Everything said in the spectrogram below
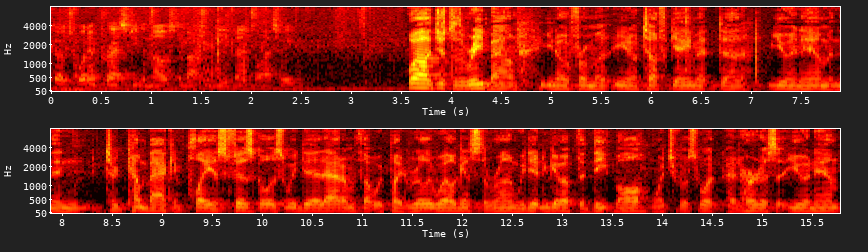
Coach, what impressed you the most about your defense last week? Well, just the rebound, you know, from a you know tough game at uh, UNM, and then to come back and play as physical as we did. Adam, I thought we played really well against the run. We didn't give up the deep ball, which was what had hurt us at UNM.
